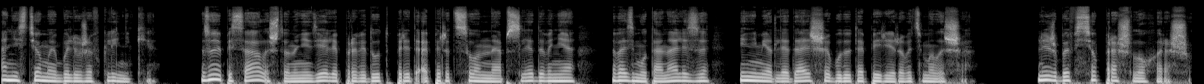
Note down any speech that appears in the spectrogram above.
Они с Тёмой были уже в клинике. Зоя писала, что на неделе проведут предоперационное обследование, возьмут анализы и немедля дальше будут оперировать малыша. Лишь бы все прошло хорошо.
